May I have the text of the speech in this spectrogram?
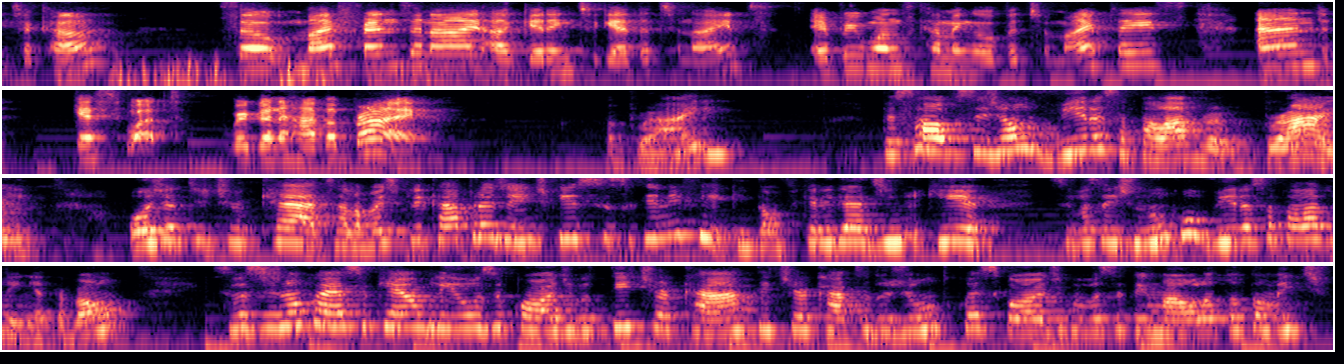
Ka. So, my friends and I are getting together tonight. Everyone's coming over to my place. And guess what? We're going to have a braai. A braai? Pessoal, vocês já ouviram essa palavra braai? Hoje a Teacher Cat ela vai explicar pra gente o que isso significa. Então, fica ligadinho aqui se vocês nunca ouviram essa palavrinha, tá bom? Se vocês não conhecem o Cambly, use o código TEACHERCAT, TEACHERCAT tudo junto. Com esse código você tem uma aula totalmente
